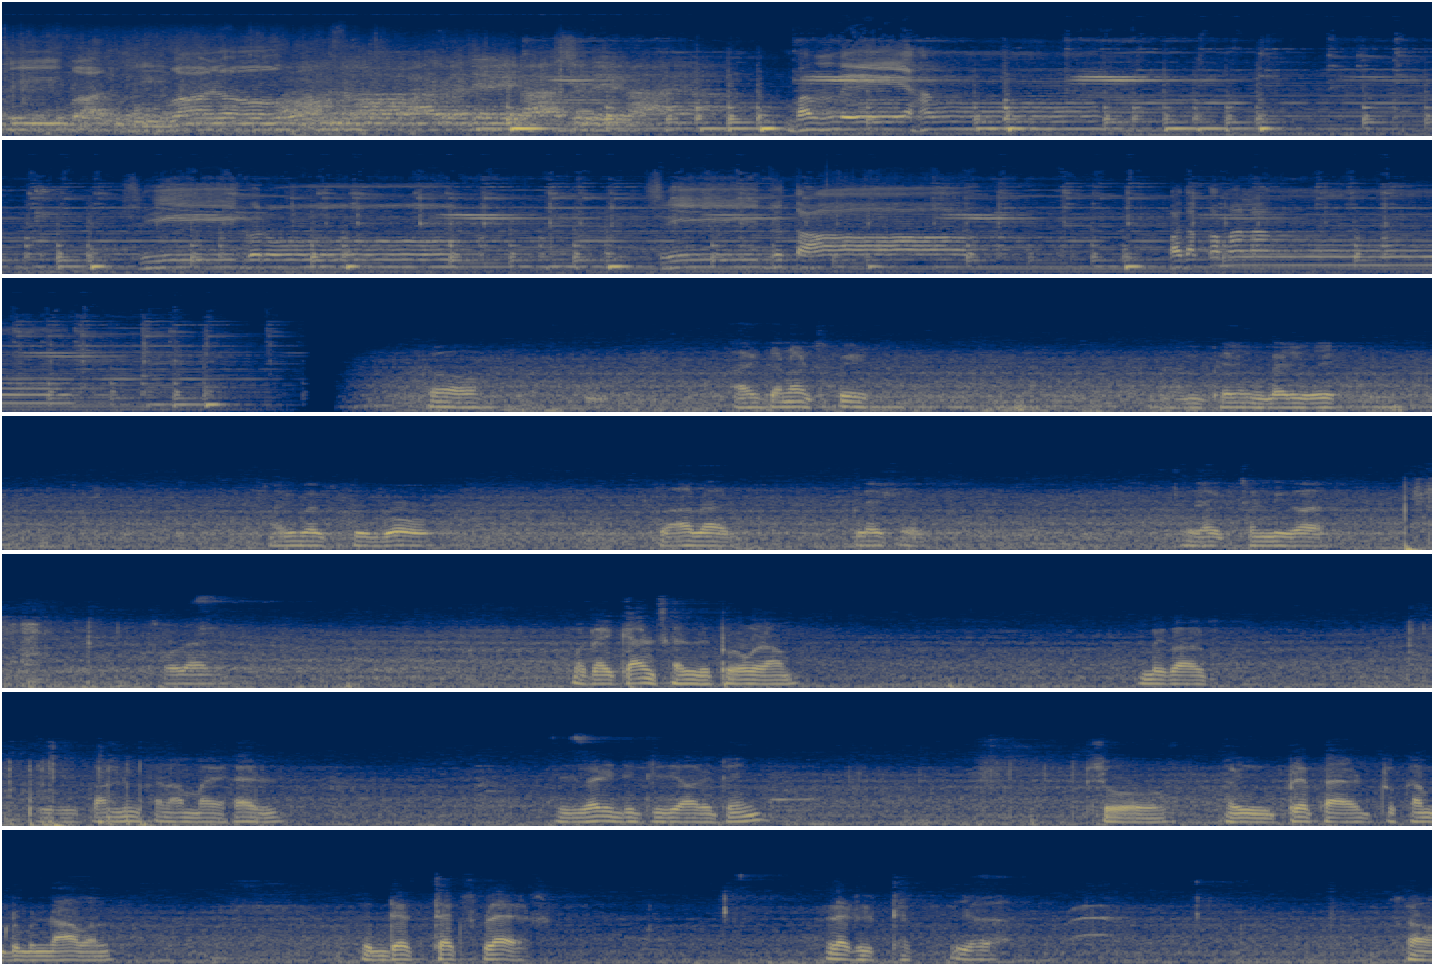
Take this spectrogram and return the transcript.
वासुदेवाय। वन्देऽहम्। श्रीगुरु। श्रीयुता पदकमलम् So I cannot speak. I'm feeling very weak. I was to go to other places like Chandigarh so that but I cancelled the program because the condition of my health is very deteriorating. So I prepared to come to Vrindavan. If death takes place, let it take yeah. So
